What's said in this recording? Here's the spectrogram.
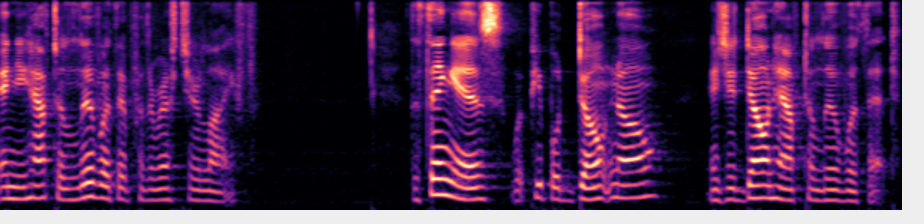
and you have to live with it for the rest of your life. The thing is, what people don't know is you don't have to live with it.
